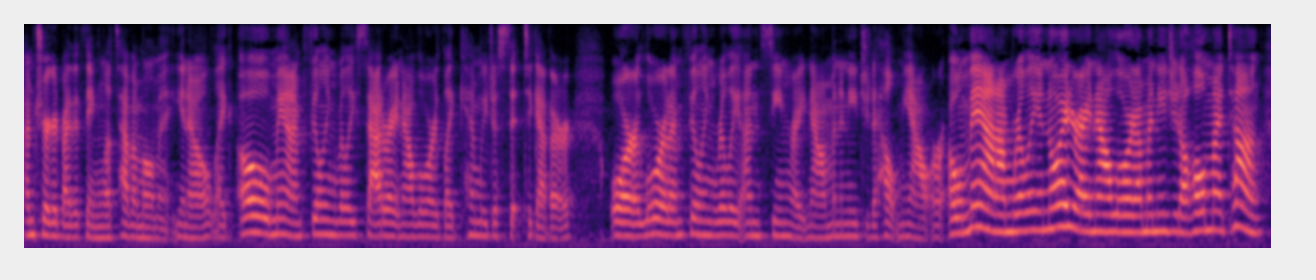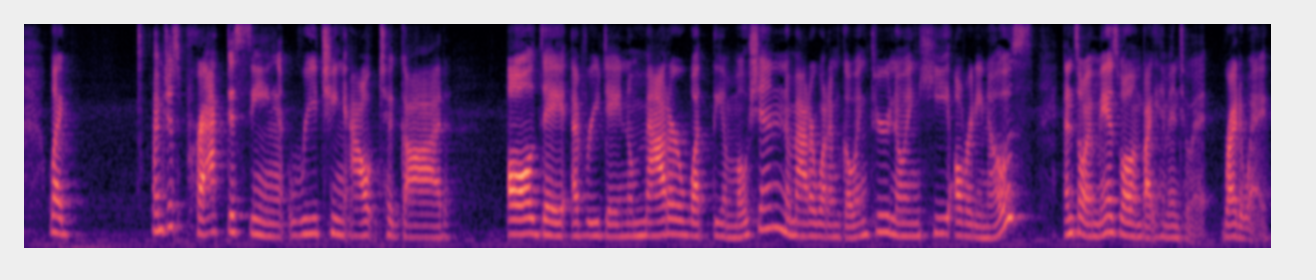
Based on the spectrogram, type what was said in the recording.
I'm triggered by the thing. Let's have a moment, you know? Like, oh man, I'm feeling really sad right now, Lord. Like, can we just sit together? Or, Lord, I'm feeling really unseen right now. I'm going to need you to help me out. Or, oh man, I'm really annoyed right now, Lord. I'm going to need you to hold my tongue. Like, I'm just practicing reaching out to God all day, every day, no matter what the emotion, no matter what I'm going through, knowing He already knows. And so I may as well invite Him into it right away.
